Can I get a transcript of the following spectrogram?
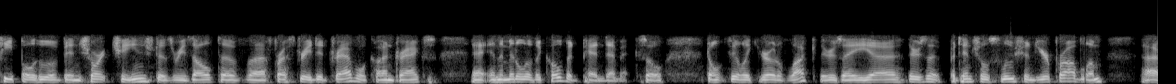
people who have been shortchanged as a result of uh, frustrated travel contracts uh, in the middle of the COVID pandemic. So don't feel like you're out of luck. There's a uh, there's a potential solution to your problem uh,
